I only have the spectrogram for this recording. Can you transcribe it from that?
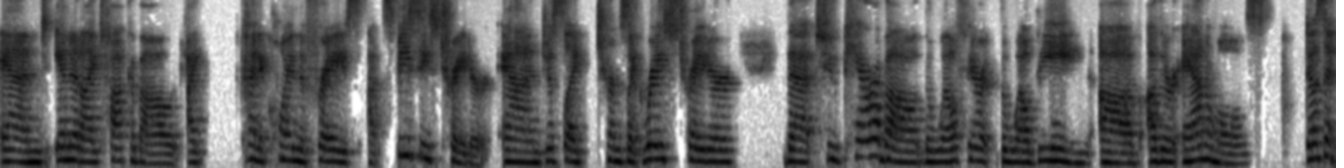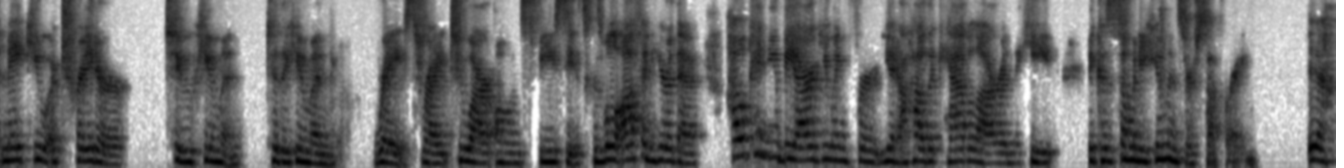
and in it, I talk about, I kind of coined the phrase uh, species traitor. And just like terms like race traitor, that to care about the welfare, the well being of other animals doesn't make you a traitor to human, to the human race, right? To our own species. Because we'll often hear that. How can you be arguing for, you know, how the cattle are in the heat because so many humans are suffering? Yeah.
